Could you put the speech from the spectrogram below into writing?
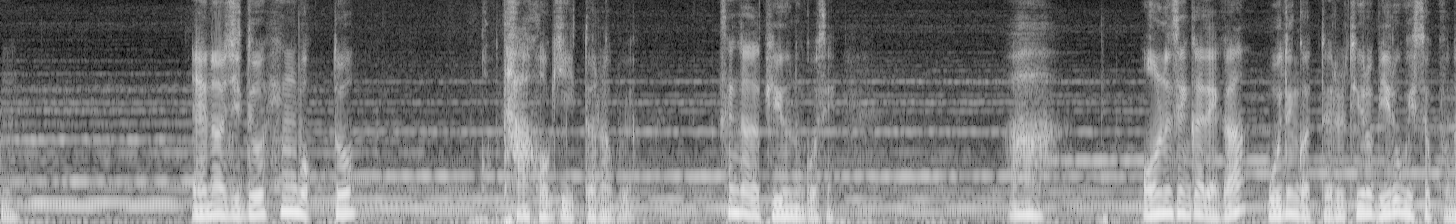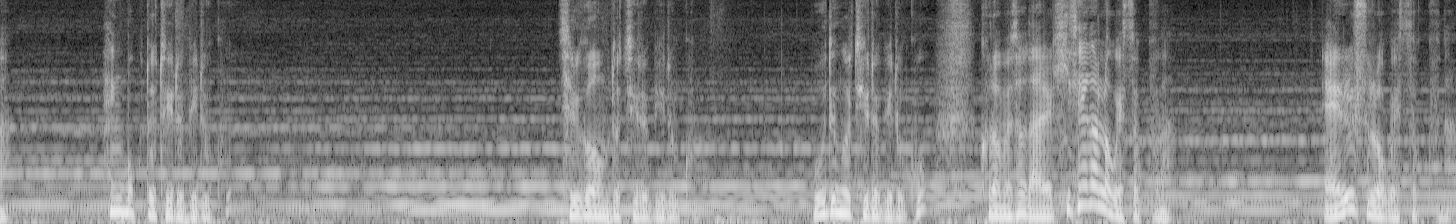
음. 에너지도 행복도 다 거기 있더라고요. 생각을 비우는 곳에. 아, 어느샌가 내가 모든 것들을 뒤로 미루고 있었구나. 행복도 뒤로 미루고, 즐거움도 뒤로 미루고, 모든 걸 뒤로 미루고, 그러면서 나를 희생하려고 했었구나. 애를 쓰려고 했었구나.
